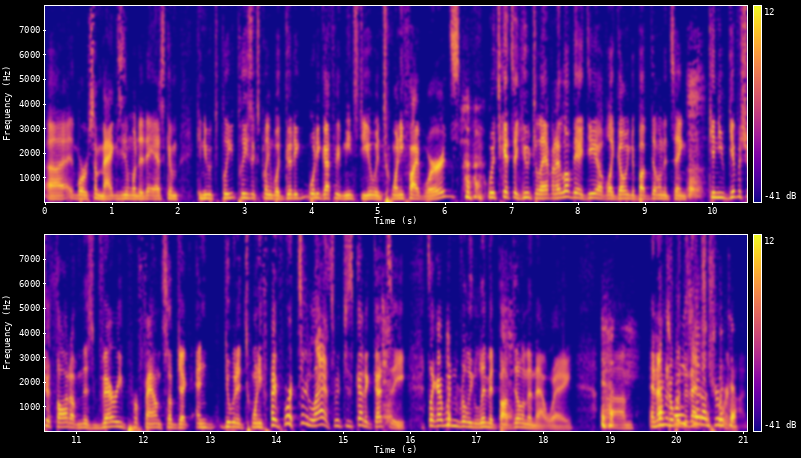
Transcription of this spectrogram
uh, or some magazine wanted to ask him, "Can you please explain what Goody, Woody Guthrie means to you in 25 words?" which gets a huge laugh, and I love the idea of like going to Bob Dylan and saying, "Can you give us your thought on this very profound subject and do it in 25 words or less?" Which is kind of gutsy. It's like I wouldn't really limit Bob Dylan in that way. Um, and I don't know whether that's true Twitter. or not.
